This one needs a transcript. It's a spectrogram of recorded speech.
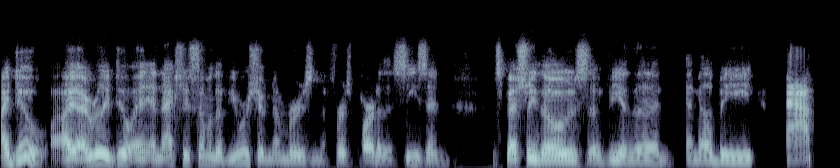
I do. I, I really do. And actually some of the viewership numbers in the first part of the season especially those via the mlb app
